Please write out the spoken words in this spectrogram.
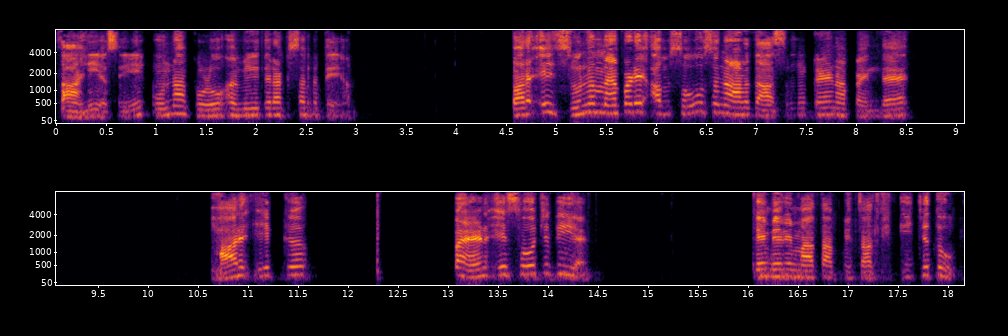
ਤਾਂ ਹੀ ਅਸੀਂ ਉਹਨਾਂ ਕੋਲੋਂ ਉਮੀਦ ਰੱਖ ਸਕਦੇ ਹਾਂ। ਪਰ ਇਹ ਜ਼ੁਲਮ ਹੈ, ਬੜੇ ਅਫਸੋਸ ਨਾਲ ਦਾਸ ਨੂੰ ਕਹਿਣਾ ਪੈਂਦਾ ਹੈ ਹਰ ਇੱਕ ਭੈਣ ਇਹ ਸੋਚਦੀ ਹੈ ਕਿ ਮੇਰੇ ਮਾਤਾ ਪਿਤਾ ਦੀ ਇੱਜ਼ਤ ਹੋਵੇ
